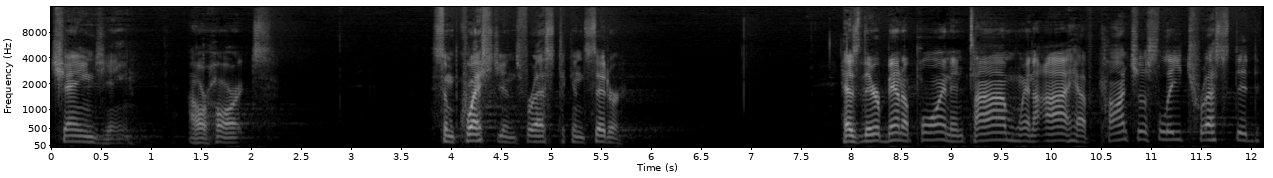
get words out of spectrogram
changing our hearts. Some questions for us to consider. Has there been a point in time when I have consciously trusted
